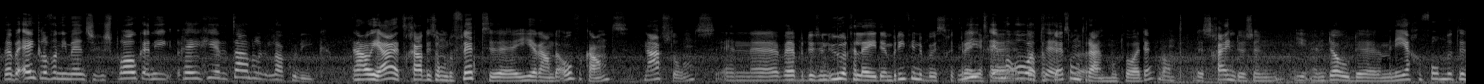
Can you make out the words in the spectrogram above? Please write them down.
We hebben enkele van die mensen gesproken en die reageerden tamelijk laconiek. Nou ja, het gaat dus om de flat eh, hier aan de overkant, naast ons. En uh, we hebben dus een uur geleden een brief in de bus gekregen eh, dat de flat ontruimd moet worden. Want er schijnt dus een, een dode meneer gevonden te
